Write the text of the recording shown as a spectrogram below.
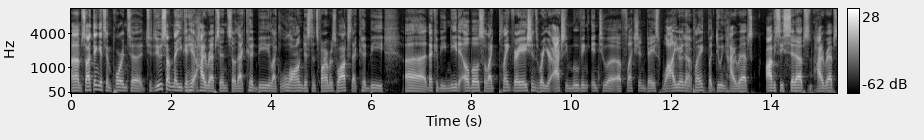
Um, so I think it's important to to do something that you can hit high reps in. So that could be like long distance farmers walks. That could be uh, that could be knee to elbow. So like plank variations where you're actually moving into a, a flexion base while you're in that plank, but doing high reps. Obviously sit ups, high reps.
